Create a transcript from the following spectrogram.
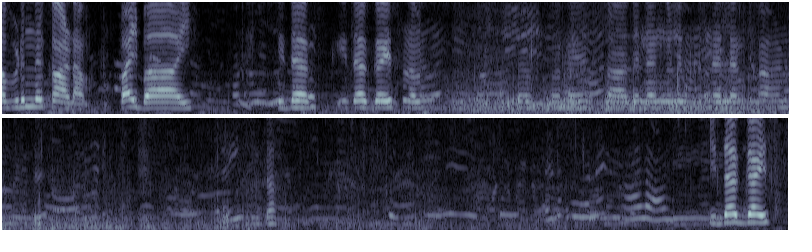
അവിടുന്ന് കാണാം. ബൈ ബൈ ഇതാ ഇതാ ഗൈസ് നമ്മൾ കുറേ സാധനങ്ങൾ ഇവിടുന്നെല്ലാം കാണുന്നുണ്ട്. ഇതാ ഇതാ ഗൈസ്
